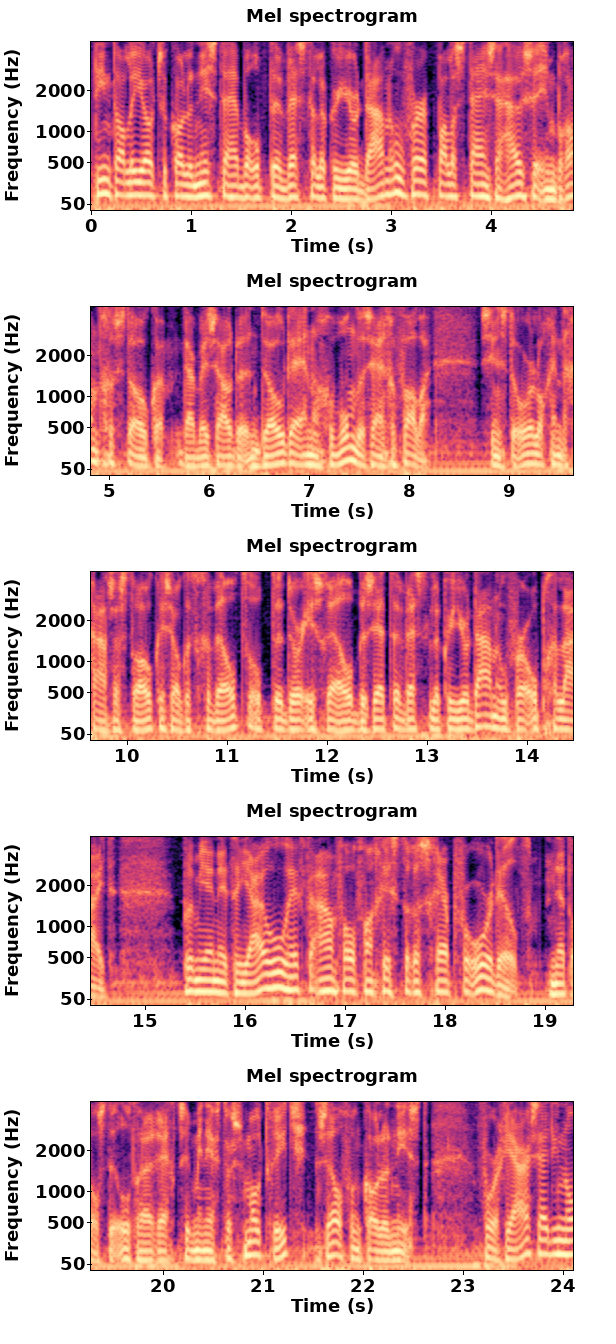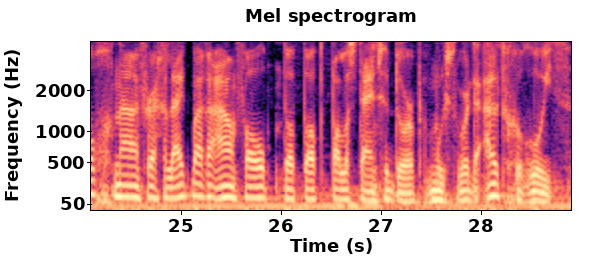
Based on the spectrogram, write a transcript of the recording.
Tientallen Joodse kolonisten hebben op de westelijke Jordaanoever Palestijnse huizen in brand gestoken. Daarbij zouden een dode en een gewonde zijn gevallen. Sinds de oorlog in de Gazastrook is ook het geweld op de door Israël bezette westelijke Jordaanoever opgeleid. Premier Netanyahu heeft de aanval van gisteren scherp veroordeeld. Net als de ultrarechtse minister Smotrich, zelf een kolonist. Vorig jaar zei hij nog, na een vergelijkbare aanval... dat dat Palestijnse dorp moest worden uitgeroeid.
